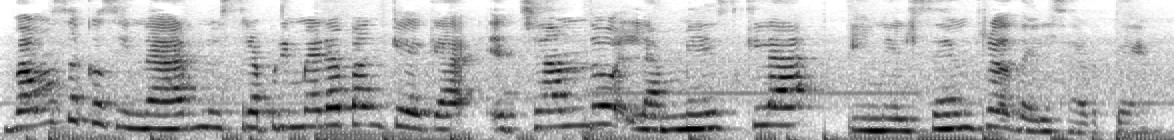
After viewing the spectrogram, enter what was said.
Vamos a cocinar nuestra primera panqueca echando la mezcla en el centro del sartén.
